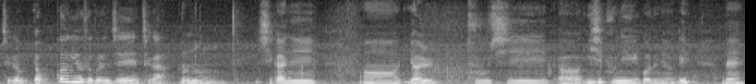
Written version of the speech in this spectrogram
지금 역광이어서 그런지 제가 시간이 어, 12시 어, 20분이거든요, 여기. 네.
